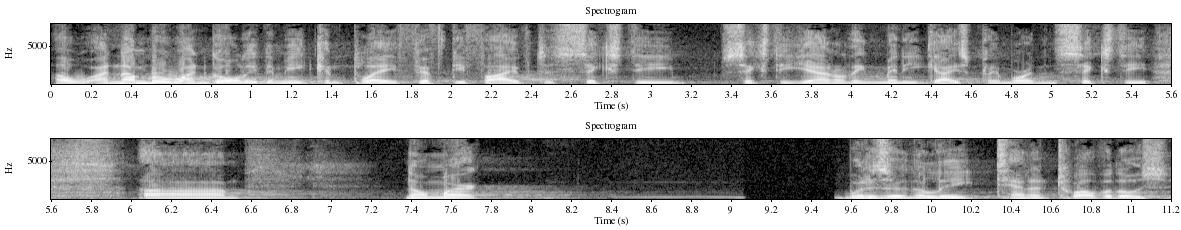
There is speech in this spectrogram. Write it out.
A, a, number one goalie to me can play fifty five to 60, 60. Yeah, I don't think many guys play more than sixty. Um, now, Mark, what is there in the league? Ten or twelve of those?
